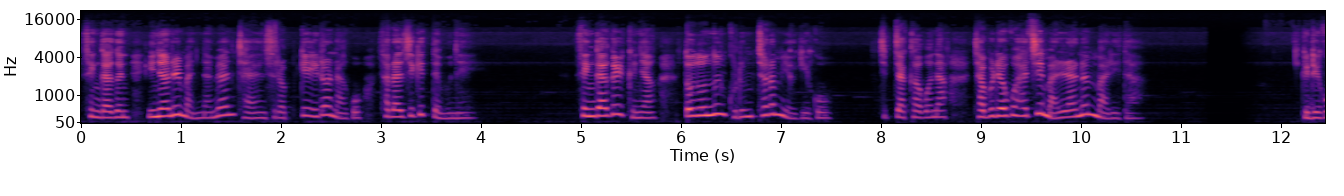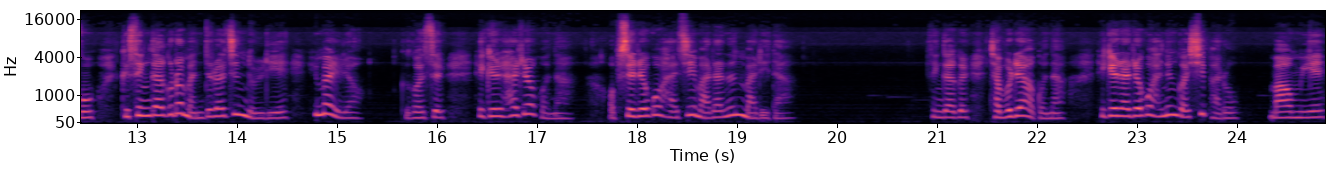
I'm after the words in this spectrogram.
생각은 인연을 만나면 자연스럽게 일어나고 사라지기 때문에 생각을 그냥 떠도는 구름처럼 여기고 집착하거나 잡으려고 하지 말라는 말이다. 그리고 그 생각으로 만들어진 논리에 휘말려 그것을 해결하려거나 없애려고 하지 말라는 말이다. 생각을 잡으려 하거나 해결하려고 하는 것이 바로 마음 위에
